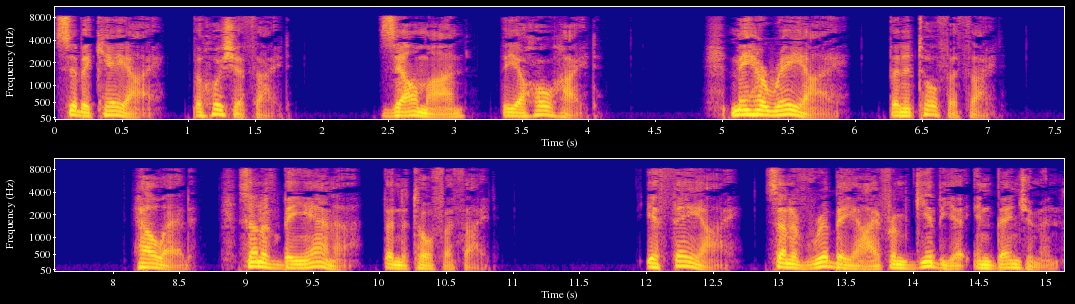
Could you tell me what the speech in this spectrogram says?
Sibbekai the hushathite. Zalmon the ahohite. Maharai the netophathite heled son of baanah the netophathite ithai son of ribai from gibeah in benjamin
